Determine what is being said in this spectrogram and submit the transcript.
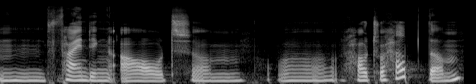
um, finding out um, uh, how to help them.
